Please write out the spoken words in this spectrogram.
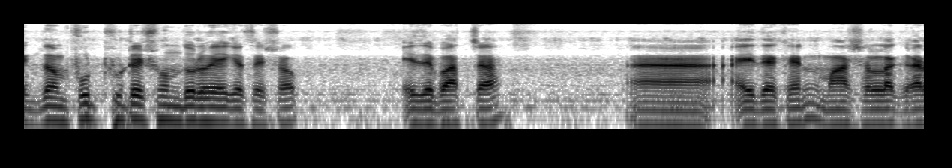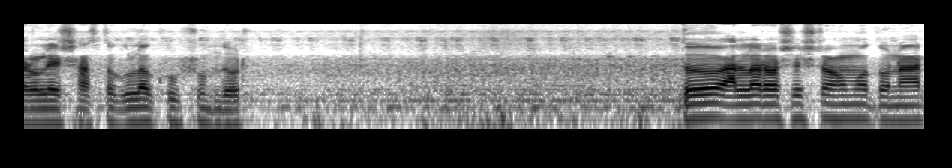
একদম ফুটফুটে সুন্দর হয়ে গেছে সব। এই যে বাচ্চা এই দেখেন মাশাল্লাহ গারলের স্বাস্থ্যগুলো খুব সুন্দর। তো আল্লাহর অশেষ রহমত ওনার,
